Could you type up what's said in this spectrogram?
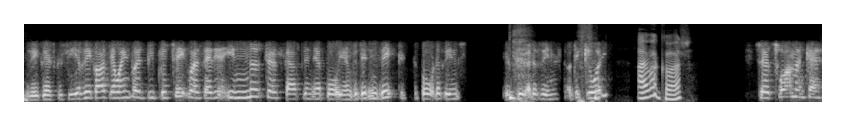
jeg ved ikke, hvad jeg skal sige. Jeg fik også, jeg var inde på et bibliotek, hvor jeg sagde, at I er nødt til at skaffe den her bog hjem, for det er den vigtigste bog, der findes. Den bøger, der findes. Og det gjorde de. Ej, hvor godt. Så jeg tror, man kan,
